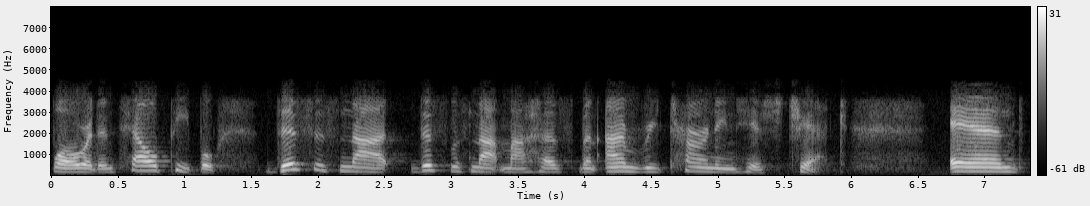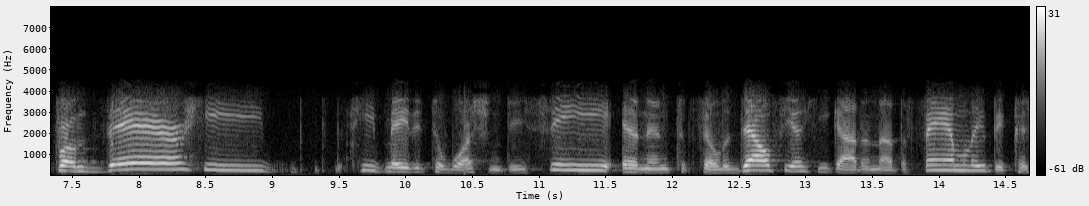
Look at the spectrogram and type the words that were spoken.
forward and tell people this is not this was not my husband. I'm returning his check. And from there he he made it to Washington D.C. and then to Philadelphia. He got another family because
